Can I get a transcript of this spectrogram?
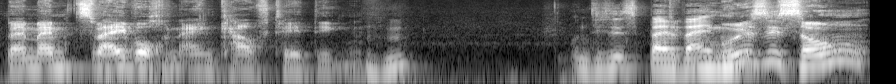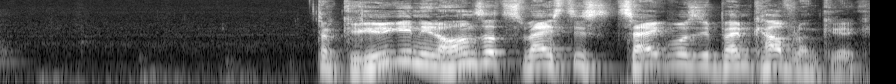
bei meinem zwei Wochen Einkauf tätigen. Und das ist bei weitem. Muss ich sagen, da kriege ich nicht ansatzweise das Zeug, was ich beim Kaufland kriege.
